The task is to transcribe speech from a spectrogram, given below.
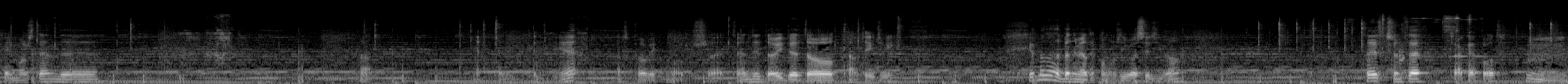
Okej, może tędy... A. Nie, tędy, tędy nie. Aczkolwiek może tędy dojdę do tamtych drzwi. Chyba nawet będę miał taką możliwość, dziwo. Co jest w skrzynce? Czakapot. Hmm.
